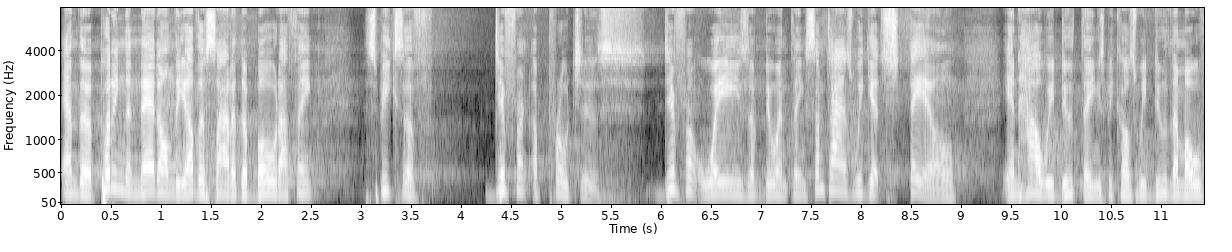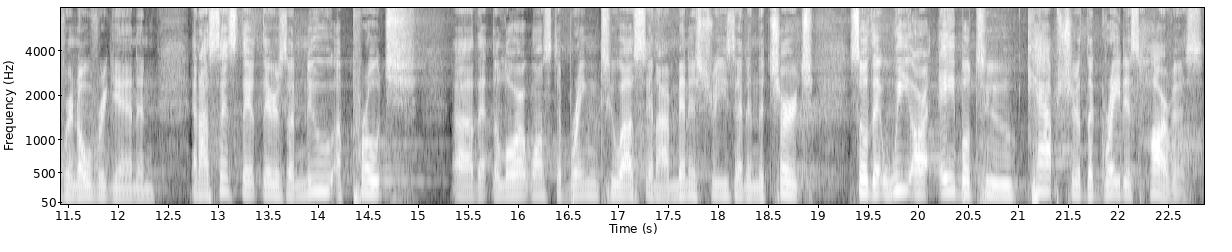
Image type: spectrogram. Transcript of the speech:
and the putting the net on the other side of the boat, I think, speaks of different approaches, different ways of doing things. Sometimes we get stale in how we do things because we do them over and over again. And, and I sense that there's a new approach uh, that the Lord wants to bring to us in our ministries and in the church so that we are able to capture the greatest harvest.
